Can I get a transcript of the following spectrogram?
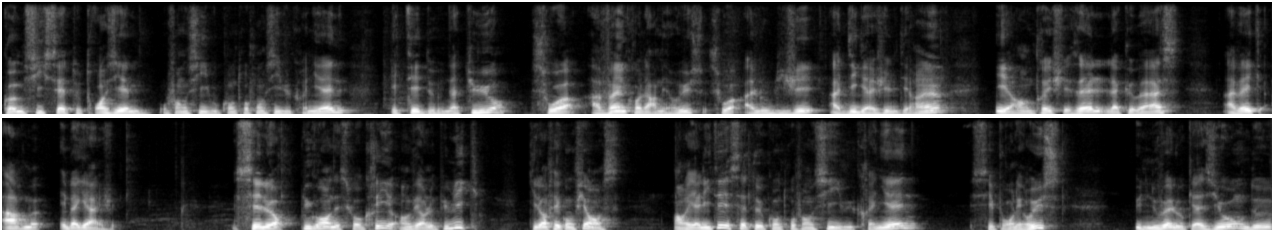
comme si cette troisième offensive ou contre-offensive ukrainienne était de nature soit à vaincre l'armée russe, soit à l'obliger à dégager le terrain et à rentrer chez elle la queue basse avec armes et bagages. C'est leur plus grande escroquerie envers le public qui leur fait confiance. En réalité, cette contre-offensive ukrainienne, c'est pour les Russes une nouvelle occasion de,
